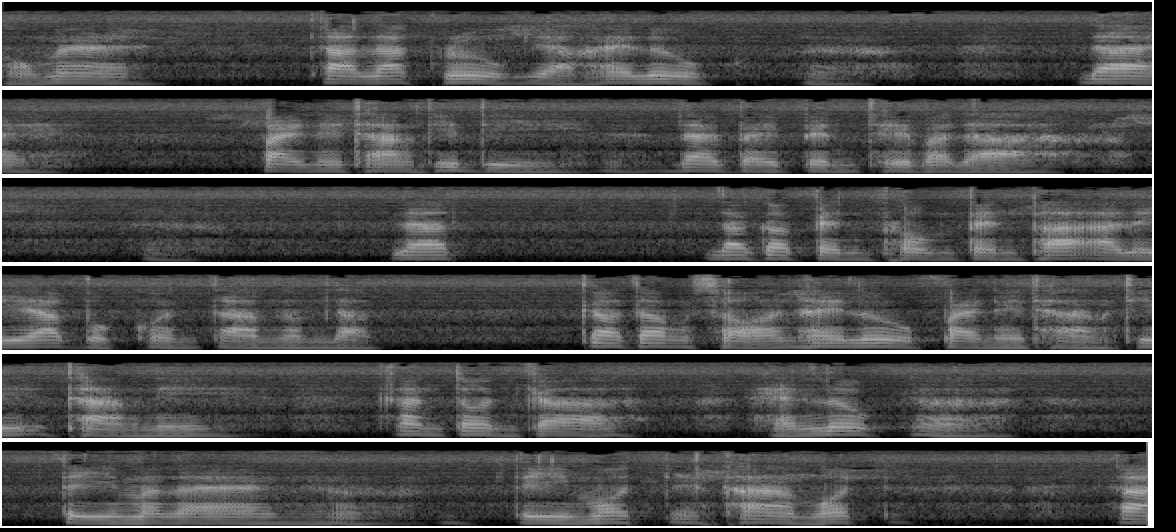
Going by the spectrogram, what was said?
ของแม่ ถ้ารักลูกอยากให้ลูกได้ไปในทางที่ดี ได้ไปเป็นเทวดา แล้วแล้วก็เป็นพรหมเป็นพระอริยบุคคลตามลำดับ ก็ต้องสอนให้ลูกไปในทางที่ทางนี้ ขั้นต้นก็เห็นลูกตีมแมลงตีมดฆ่ามดฆ่า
